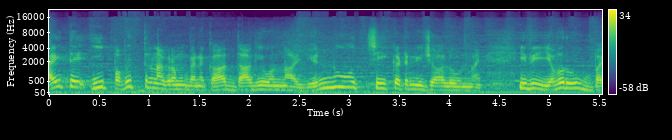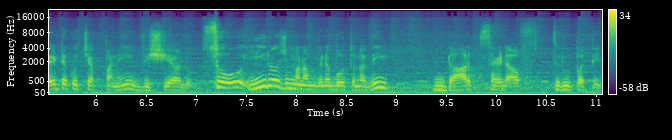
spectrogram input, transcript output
అయితే ఈ పవిత్ర నగరం వెనుక దాగి ఉన్న ఎన్నో చీకటి నిజాలు ఉన్నాయి. ఇవి ఎవరు బయటకు చెప్పని విషయాలు. సో ఈరోజు మనం వినబోతున్నది డార్క్ సైడ్ ఆఫ్ తిరుపతి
